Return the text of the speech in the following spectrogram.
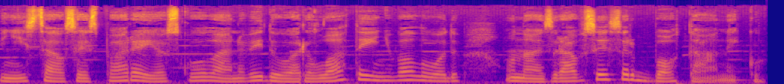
Viņa izcēlusies pārējo skolēnu vidū ar latīņu valodu un aizrāvusies ar botāniku.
